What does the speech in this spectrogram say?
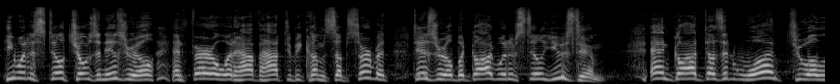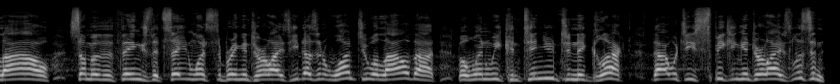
He would have still chosen Israel, and Pharaoh would have had to become subservient to Israel, but God would have still used him. And God doesn't want to allow some of the things that Satan wants to bring into our lives. He doesn't want to allow that. But when we continue to neglect that which He's speaking into our lives, listen,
